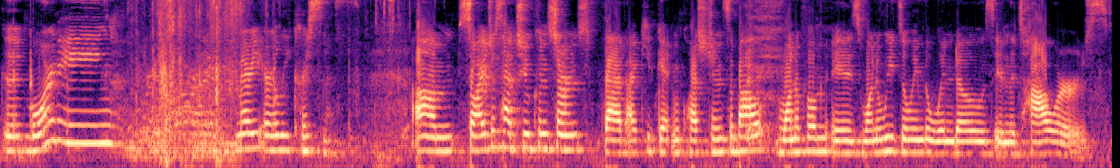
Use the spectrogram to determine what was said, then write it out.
Good morning. Merry early Christmas. Um, so I just had two concerns that I keep getting questions about. One of them is when are we doing the windows in the towers?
